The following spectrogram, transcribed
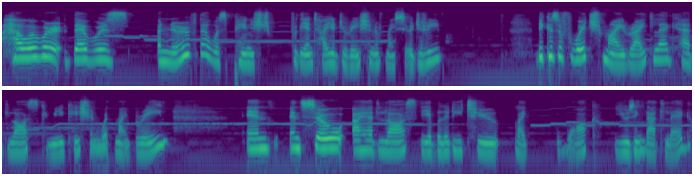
However, there was a nerve that was pinched for the entire duration of my surgery, because of which my right leg had lost communication with my brain. And, and so I had lost the ability to like walk using that leg.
